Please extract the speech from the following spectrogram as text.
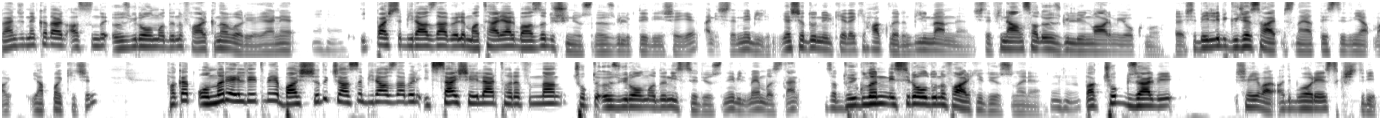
bence ne kadar aslında özgür olmadığını farkına varıyor. Yani Hı hı. İlk başta biraz daha böyle materyal bazda düşünüyorsun özgürlük dediğin şeyi. Hani işte ne bileyim yaşadığın ülkedeki hakların bilmem ne. işte finansal özgürlüğün var mı yok mu? E, İşte belli bir güce sahip misin hayatta istediğini yapmak, yapmak için. Fakat onları elde etmeye başladıkça aslında biraz daha böyle içsel şeyler tarafından çok da özgür olmadığını hissediyorsun. Ne bileyim en basitten. Mesela duyguların esiri olduğunu fark ediyorsun hani. Hı hı. Bak çok güzel bir şey var. Hadi bu araya sıkıştırayım.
